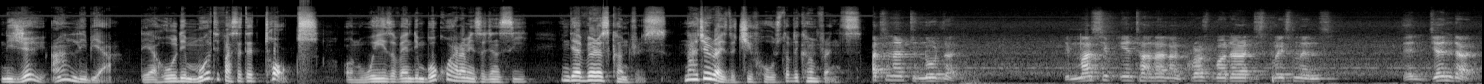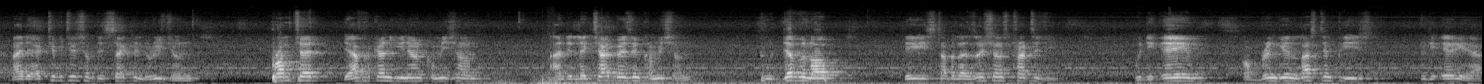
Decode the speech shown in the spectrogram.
Niger and Libya. They are holding multifaceted talks on ways of ending Boko Haram insurgency in their various countries. Nigeria is the chief host of the conference. Pertinent to note that the massive internal and cross-border displacements engendered by the activities of the second region prompted the African Union Commission and the Chad Basin Commission to develop the stabilization strategy with the aim of bringing lasting peace to the area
